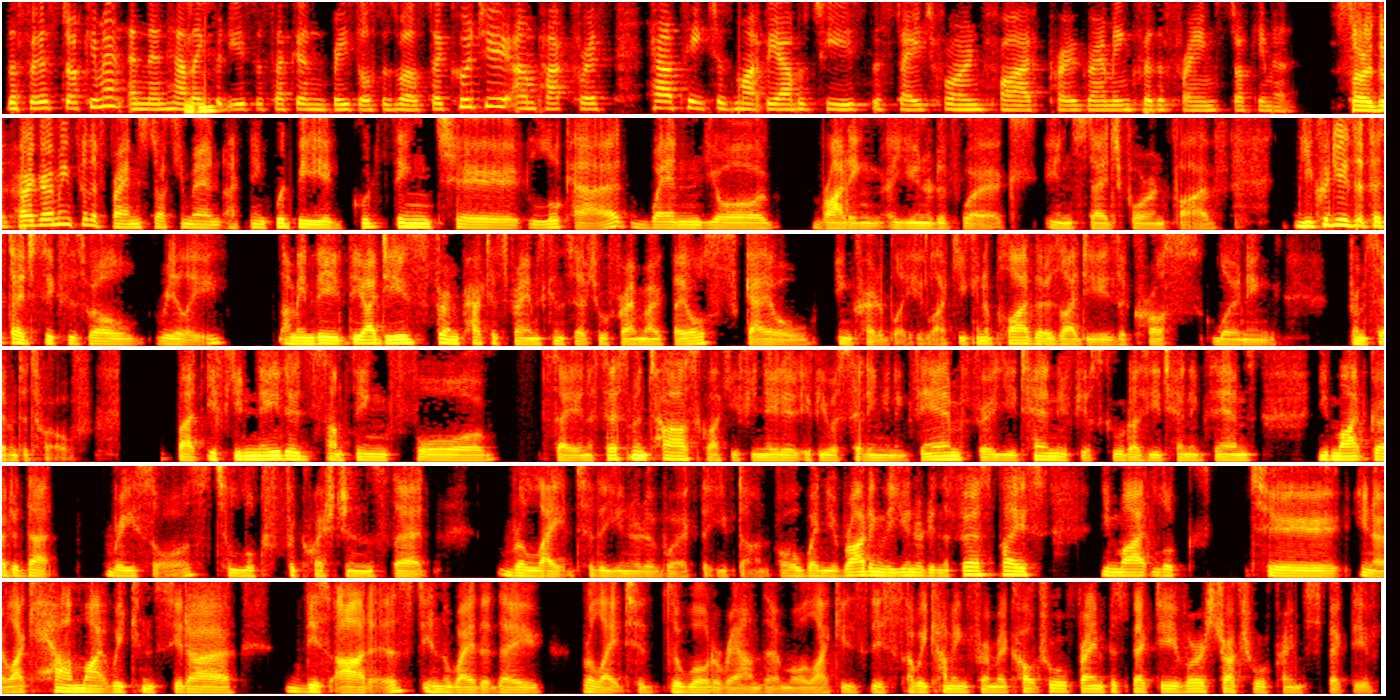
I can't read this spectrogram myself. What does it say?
the first document and then how mm-hmm. they could use the second resource as well. So, could you unpack for us how teachers might be able to use the stage four and five programming for the frames document? So, the programming for the frames document, I think, would be a good thing to look at when you're writing a unit of work in stage four and five. You could use it for stage six as well, really. I mean, the the ideas from practice frames conceptual framework they all scale incredibly. Like you can apply those ideas across learning from seven to twelve. But if you needed something for say an assessment task, like if you needed if you were setting an exam for year ten, if your school does year ten exams, you might go to that resource to look for questions that relate to the unit of work that you've done. Or when you're writing the unit in the first place, you might look to you know like how might we consider this artist in the way that they relate to the world around them? Or like is this are we coming from a cultural frame perspective or a structural frame perspective?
